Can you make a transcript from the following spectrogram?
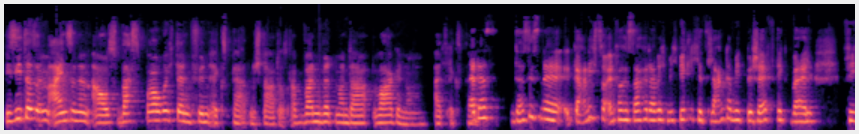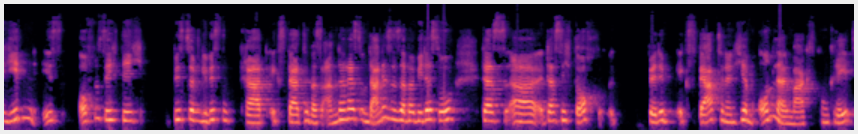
Wie sieht das im Einzelnen aus? Was brauche ich denn für einen Expertenstatus? Ab wann wird man da wahrgenommen als Experte? Ja, das, das ist eine gar nicht so einfache Sache. Da habe ich mich wirklich jetzt lang damit beschäftigt, weil für jeden ist offensichtlich bis zu einem gewissen Grad Experte was anderes. Und dann ist es aber wieder so, dass, äh, dass sich doch bei den Expertinnen hier im Online-Markt konkret,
